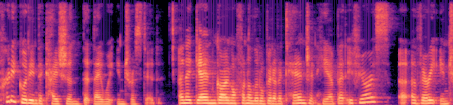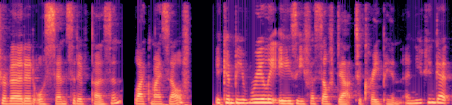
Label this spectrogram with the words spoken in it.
pretty good indication that they were interested. And again, going off on a little bit of a tangent here, but if you're a, a very introverted or sensitive person like myself, it can be really easy for self doubt to creep in, and you can get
